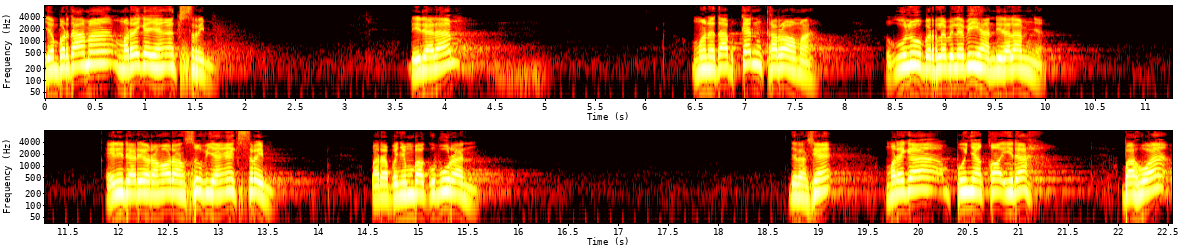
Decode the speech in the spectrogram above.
Yang pertama, mereka yang ekstrim. Di dalam menetapkan karomah. Gulu berlebih-lebihan di dalamnya. Ini dari orang-orang sufi yang ekstrim. Para penyembah kuburan. Jelasnya, mereka punya kaidah bahwa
